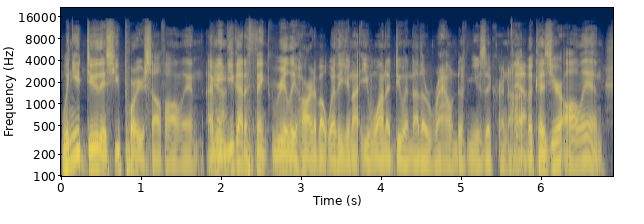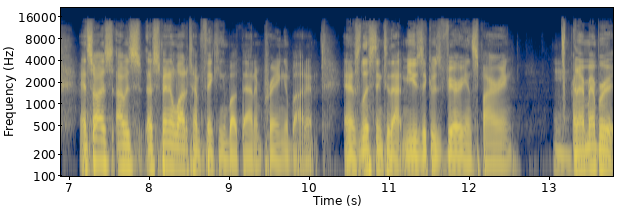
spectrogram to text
when you do this, you pour yourself all in. I mean, you got to think really hard about whether you're not you want to do another round of music or not Yeah. because you're all in. And so I was I was I was spending a lot of time thinking about that and praying about it. And I was listening to that music. It was very inspiring. And I remember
